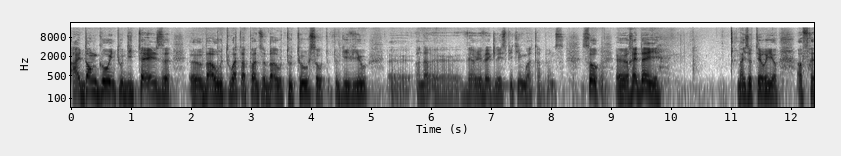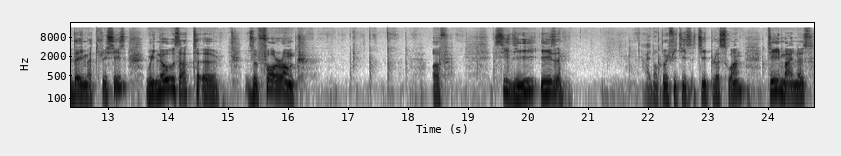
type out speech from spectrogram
I don't go into details uh, about what happens about Tutu, so to, to give you, uh, uh, very vaguely speaking, what happens. So, uh, Rédei by the theory of, of matrices, we know that uh, the four rank of CD is, I don't know if it is T plus 1, T minus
